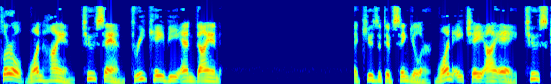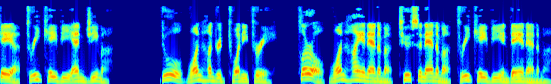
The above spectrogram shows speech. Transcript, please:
Plural, 1 hyan, 2 san, 3 kvn dian Accusative singular, 1 haia, 2 skea, 3 kvn jima. Dual, 123. Plural, 1 hyananima, 2 synanima, 3 kv and dayananima.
